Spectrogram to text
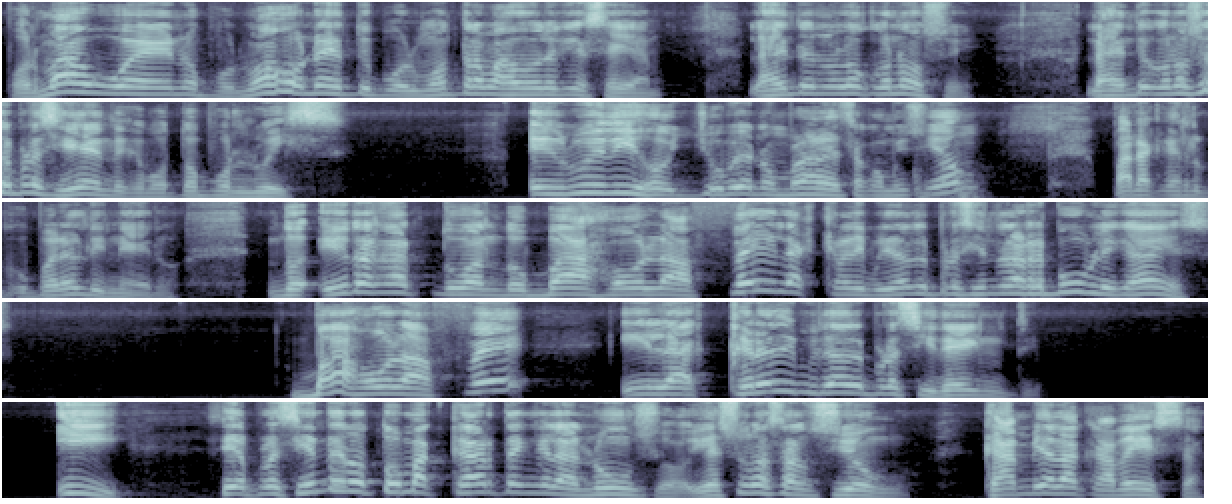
por más buenos, por más honestos y por más trabajadores que sean, la gente no lo conoce. La gente conoce al presidente que votó por Luis. Y Luis dijo, yo voy a nombrar a esa comisión para que recupere el dinero. Ellos están actuando bajo la fe y la credibilidad del presidente de la República, es. Bajo la fe y la credibilidad del presidente. Y si el presidente no toma carta en el anuncio y hace una sanción, cambia la cabeza,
